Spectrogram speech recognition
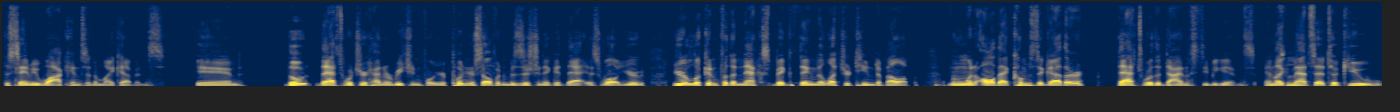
the Sammy Watkins and the Mike Evans. And though that's what you're kind of reaching for. You're putting yourself in a position to get that as well. You're you're looking for the next big thing to let your team develop. And when all that comes together, that's where the dynasty begins. And like Matt said, it took you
